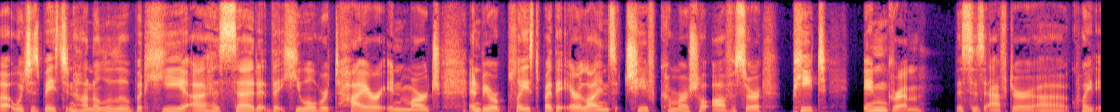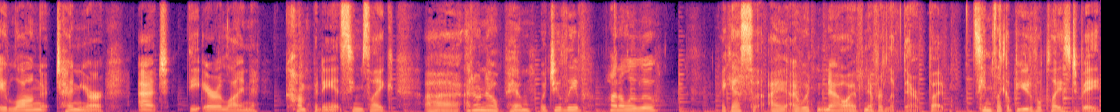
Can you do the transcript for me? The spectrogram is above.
uh, which is based in Honolulu, but he uh, has said that he will retire in March and be replaced by the airline's chief commercial officer, Pete Ingram. This is after uh, quite a long tenure at the airline company. It seems like, uh, I don't know, Pimm, would you leave Honolulu? I guess I, I wouldn't know. I've never lived there, but it seems like a beautiful place to be.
